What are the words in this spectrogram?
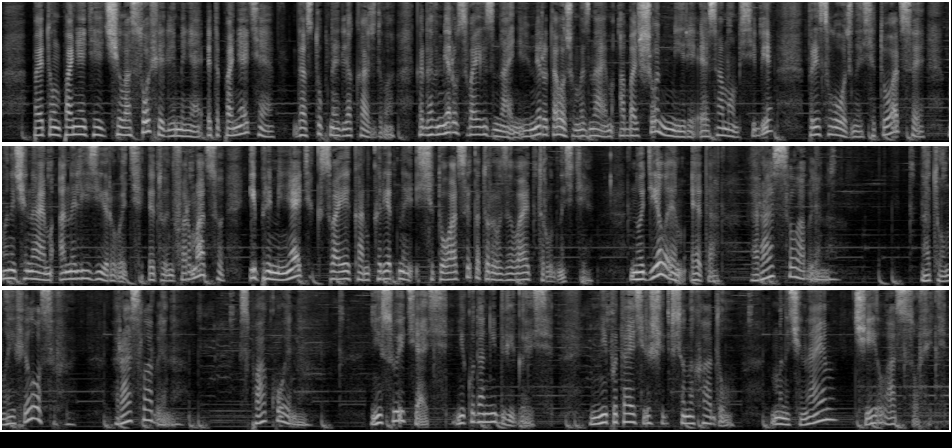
Поэтому понятие чилософия для меня – это понятие, доступное для каждого. Когда в меру своих знаний, в меру того, что мы знаем о большом мире и о самом себе, при сложной ситуации мы начинаем анализировать эту информацию и применять к своей конкретной ситуации, которая вызывает трудности но делаем это расслабленно. На то мы и философы. Расслабленно, спокойно, не суетясь, никуда не двигаясь, не пытаясь решить все на ходу. Мы начинаем чилософить.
